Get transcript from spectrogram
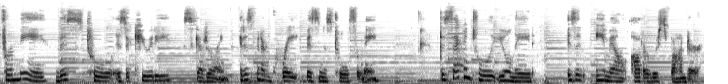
For me, this tool is Acuity Scheduling. It has been a great business tool for me. The second tool that you'll need is an email autoresponder.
